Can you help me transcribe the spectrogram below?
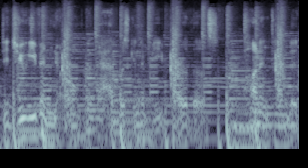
did you even know that that was going to be part of this? Pun intended.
